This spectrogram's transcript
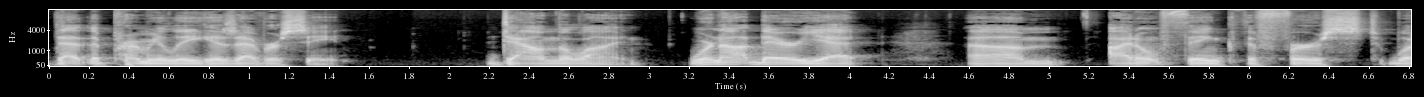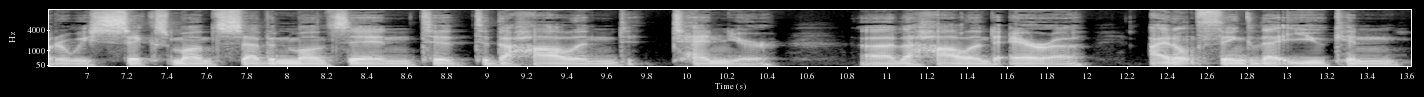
that the Premier League has ever seen down the line. We're not there yet. Um, I don't think the first, what are we, six months, seven months in to, to the Haaland tenure, uh, the Haaland era, I don't think that you can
